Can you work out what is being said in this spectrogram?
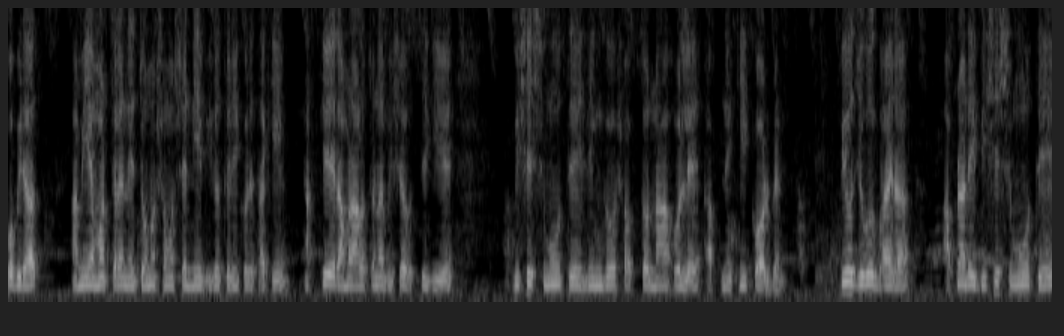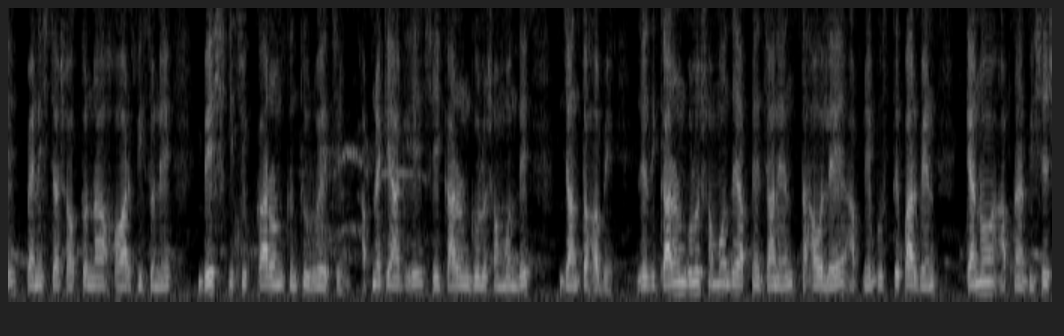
কবিরাজ। আমি আমার চ্যানেলে যৌন সমস্যা নিয়ে ভিডিও তৈরি করে থাকি। আজকের আমার আলোচনার বিষয় হচ্ছে গিয়ে, বিশেষ মুহূর্তে লিঙ্গ শক্ত না হলে আপনি কি করবেন? প্রিয় যুবক ভাইরা আপনার এই বিশেষ মুহূর্তে প্যানিসটা শক্ত না হওয়ার পিছনে বেশ কিছু কারণ কিন্তু রয়েছে। আপনাকে আগে সেই কারণগুলো সম্বন্ধে জানতে হবে। যদি কারণগুলো সম্বন্ধে আপনি জানেন, তাহলে আপনি বুঝতে পারবেন কেন আপনার বিশেষ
